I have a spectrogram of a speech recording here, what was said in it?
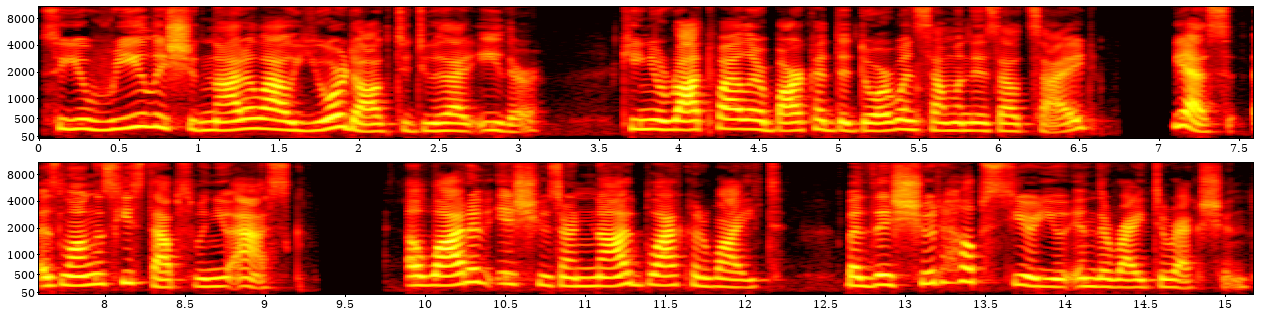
So you really should not allow your dog to do that either. Can your Rottweiler bark at the door when someone is outside? Yes, as long as he stops when you ask. A lot of issues are not black or white, but this should help steer you in the right direction.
